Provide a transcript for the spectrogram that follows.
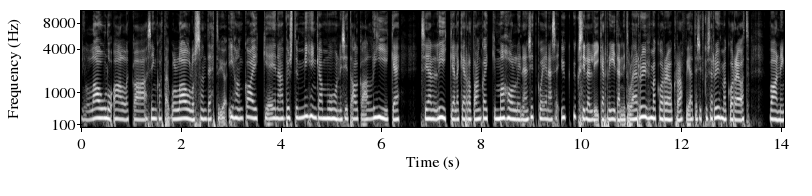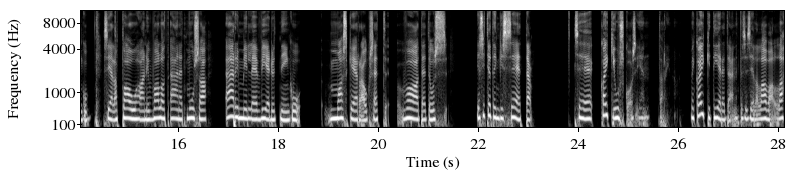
niin laulu alkaa. Siinä kohtaa, kun laulussa on tehty jo ihan kaikki, ei enää pysty mihinkään muuhun, niin sitten alkaa liike. Siellä liikkeellä kerrotaan kaikki mahdollinen. Sitten kun ei enää se y- yksilöliike riitä, niin tulee ryhmäkoreografiat. Ja sitten kun se ryhmäkoreot vaan niinku siellä pauhaa, niin valot, äänet, musa, äärimmilleen viedyt niinku maskeeraukset, vaatetus. Ja sitten jotenkin se, että se kaikki uskoo siihen tarinaan. Me kaikki tiedetään, että se siellä lavalla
